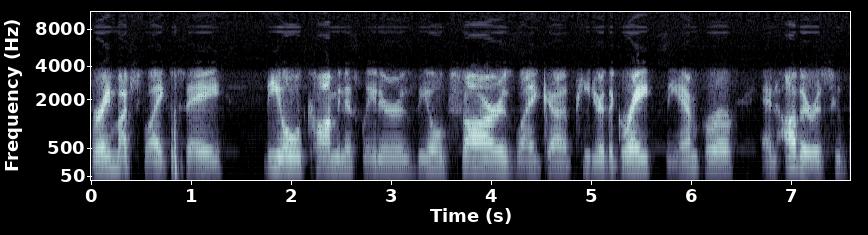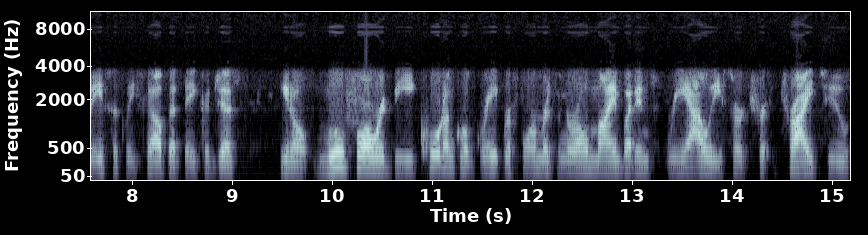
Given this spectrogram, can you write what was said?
very much like, say, the old communist leaders, the old czars like uh, Peter the Great, the Emperor, and others who basically felt that they could just, you know, move forward, be quote unquote great reformers in their own mind, but in reality, sort of tr- try to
